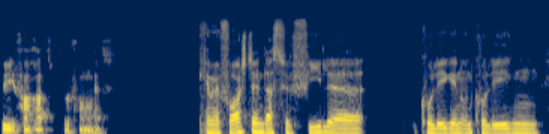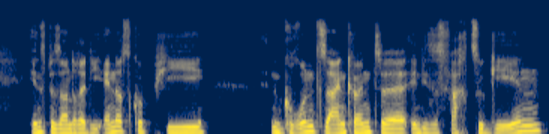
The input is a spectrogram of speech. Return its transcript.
für die Facharztprüfung ist. Ich kann mir vorstellen, dass für viele Kolleginnen und Kollegen insbesondere die Endoskopie ein Grund sein könnte, in dieses Fach zu gehen,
